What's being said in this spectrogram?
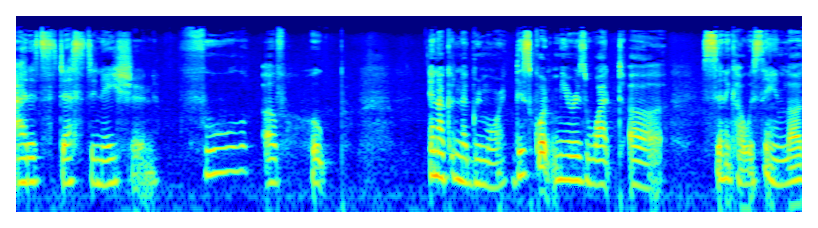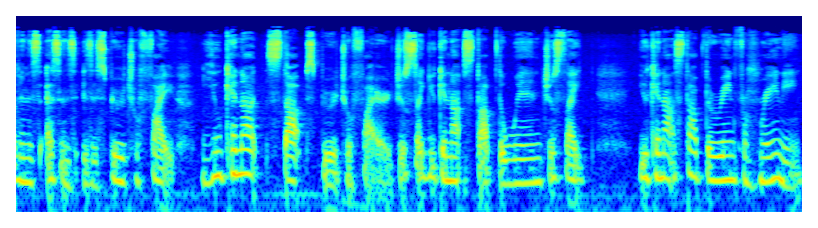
at its destination full of hope and I couldn't agree more. This quote mirrors what uh, Seneca was saying. Love, in its essence, is a spiritual fire. You cannot stop spiritual fire, just like you cannot stop the wind, just like you cannot stop the rain from raining.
